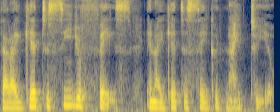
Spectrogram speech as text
that I get to see your face and I get to say goodnight to you.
